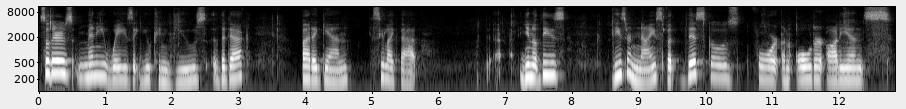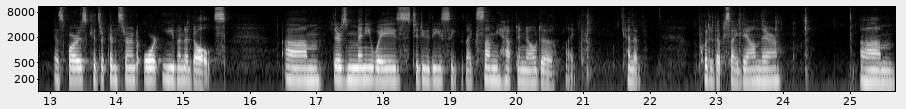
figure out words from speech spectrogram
So there's many ways that you can use the deck. But again, see like that. You know, these these are nice, but this goes for an older audience as far as kids are concerned or even adults. Um, there's many ways to do these. Like some you have to know to like kind of put it upside down there. Um,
